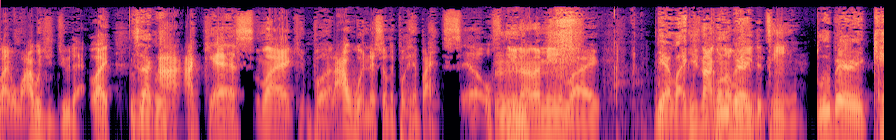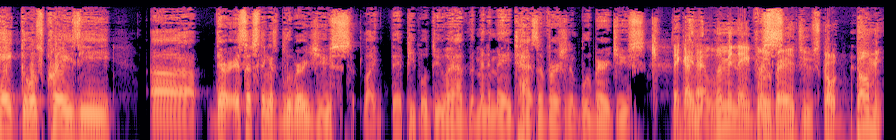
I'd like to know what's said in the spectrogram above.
Like, why would you do that? Like, exactly. I, I guess, like, but I wouldn't necessarily put him by himself. You Mhm. know what I mean? Like, yeah, like he's not going to blueberry- lead the team. blueberry cake goes crazy. Uh, there is such thing as blueberry juice. Like that, people do have. The Minute Maid has a version of blueberry juice. They got And that lemonade for s- blueberry juice. Go dummy.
